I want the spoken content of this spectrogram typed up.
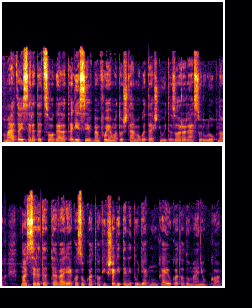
A Máltai Szeretett Szolgálat egész évben folyamatos támogatást nyújt az arra rászorulóknak, nagy szeretettel várják azokat, akik segíteni tudják munkájukat adományokkal.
